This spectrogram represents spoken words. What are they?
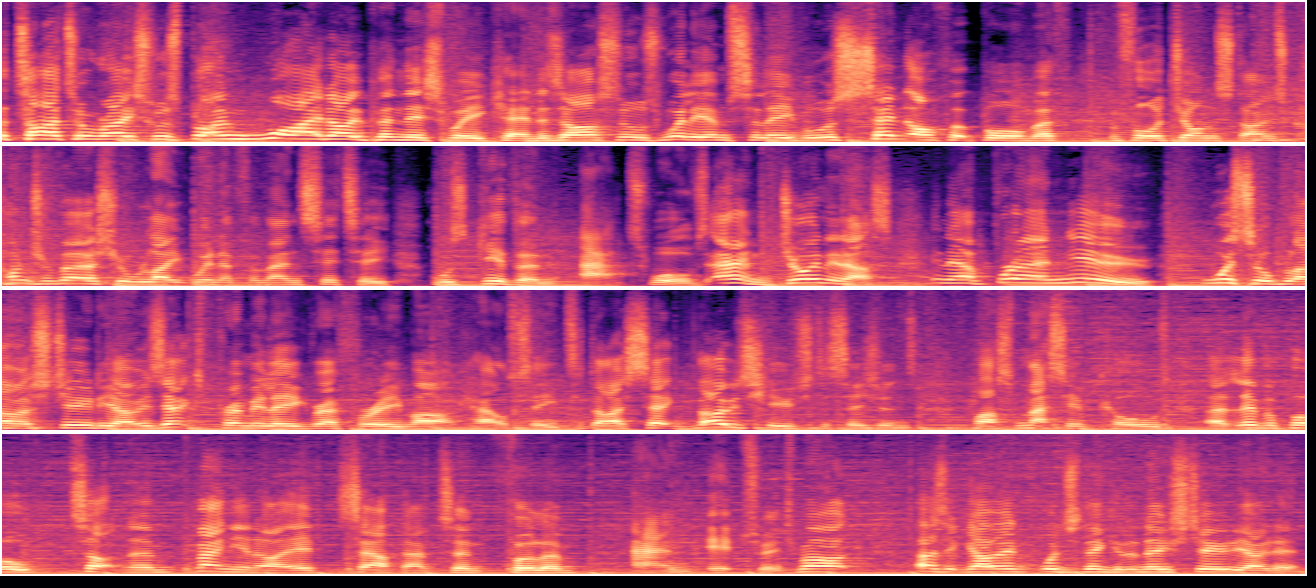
The title race was blown wide open this weekend as Arsenal's William Saliba was sent off at Bournemouth before John Stones' controversial late winner for Man City was given at Wolves. And joining us in our brand new whistleblower studio is ex-Premier League referee Mark Halsey to dissect those huge decisions plus massive calls at Liverpool, Tottenham, Man United, Southampton, Fulham and Ipswich. Mark, how's it going? What do you think of the new studio then?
